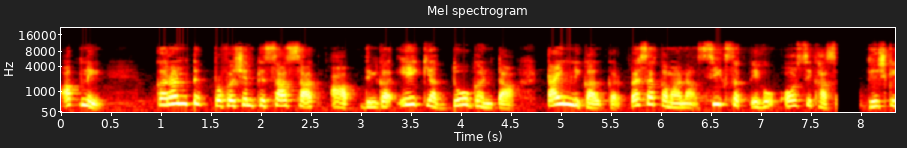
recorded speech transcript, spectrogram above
अपने करंट प्रोफेशन के साथ साथ आप दिन का एक या दो घंटा टाइम निकालकर पैसा कमाना सीख सकते हो और सिखा सकते देश के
